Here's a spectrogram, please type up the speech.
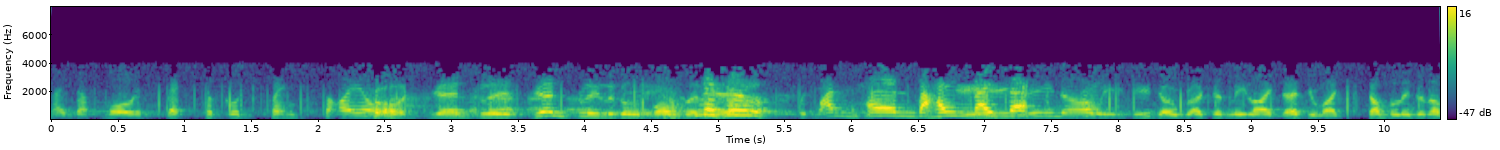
I'd got more respect for good French soil. Oh, gently, gently, little bombardier. Little, with one hand behind my back. Easy now, easy. Don't rush at me like that. You might stumble into the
